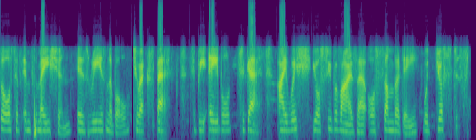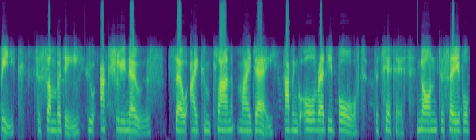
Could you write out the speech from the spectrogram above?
sort of information is reasonable to expect to be able to get. I wish your supervisor or somebody would just speak to somebody who actually knows so I can plan my day. Having already bought the ticket, non-disabled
